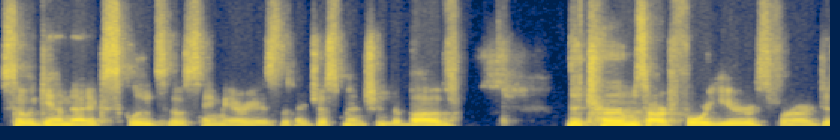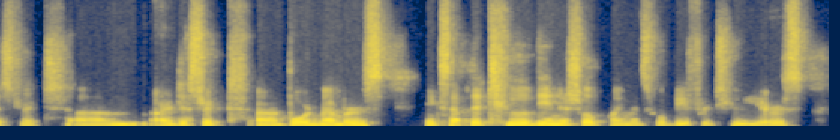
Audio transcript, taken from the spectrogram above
So again, that excludes those same areas that I just mentioned above. The terms are four years for our district, um, our district uh, board members, except that two of the initial appointments will be for two years.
